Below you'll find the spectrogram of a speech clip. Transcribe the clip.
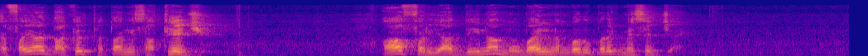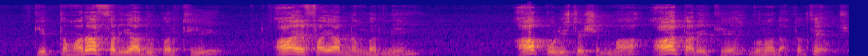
એફઆઈઆર દાખલ થતાની સાથે જ આ ફરિયાદીના મોબાઈલ નંબર ઉપર એક મેસેજ જાય કે તમારા ફરિયાદ ઉપરથી આ એફઆઈઆર નંબરની આ પોલીસ સ્ટેશનમાં આ તારીખે ગુનો દાખલ થયો છે.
